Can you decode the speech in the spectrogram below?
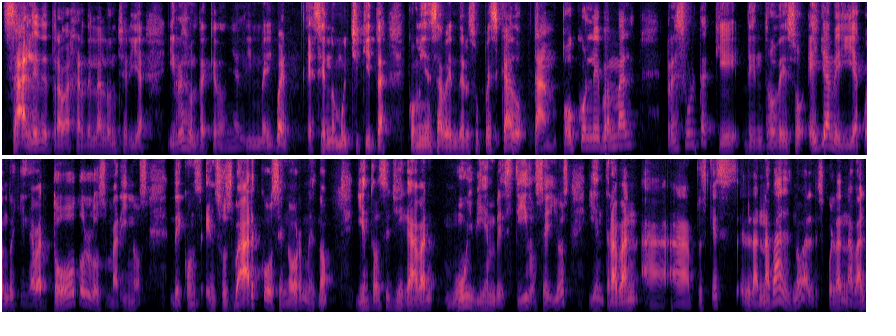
sale de trabajar de la lonchería y resulta que doña Lin May, bueno, siendo muy chiquita, comienza a vender su pescado, tampoco le va mal. Resulta que dentro de eso, ella veía cuando llegaban todos los marinos de, en sus barcos enormes, ¿no? Y entonces llegaban muy bien vestidos ellos y entraban a, pues, ¿qué es la naval, ¿no? A la escuela naval,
